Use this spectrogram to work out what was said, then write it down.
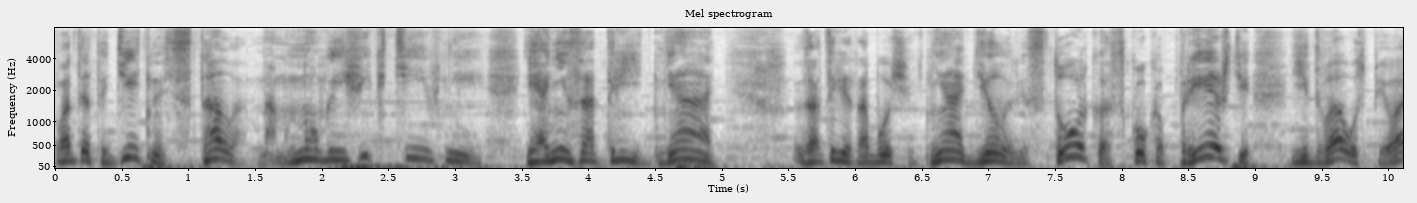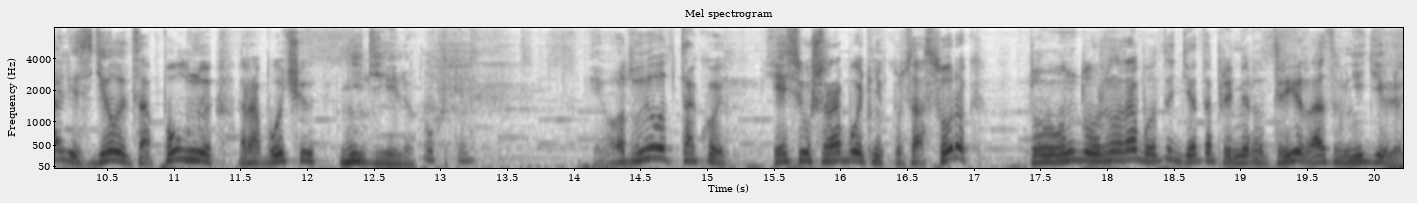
вот эта деятельность стала намного эффективнее. И они за три дня, за три рабочих дня делали столько, сколько прежде едва успевали сделать за полную рабочую неделю. Ух ты. И вот вывод такой, если уж работнику за 40, то он должен работать где-то примерно три раза в неделю.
